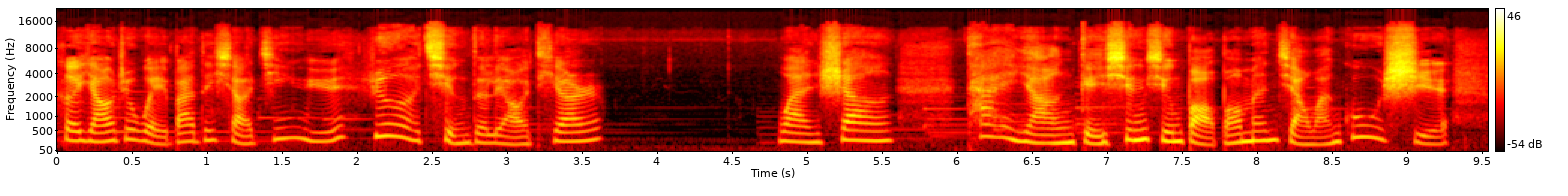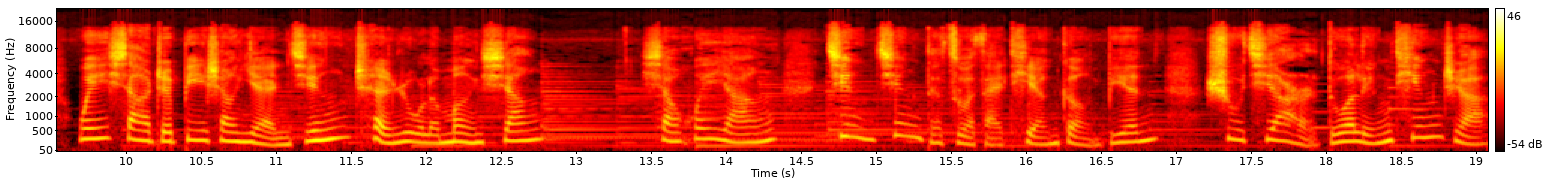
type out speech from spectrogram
和摇着尾巴的小金鱼热情地聊天儿。晚上，太阳给星星宝宝们讲完故事。微笑着闭上眼睛，沉入了梦乡。小灰羊静静地坐在田埂边，竖起耳朵聆听着。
